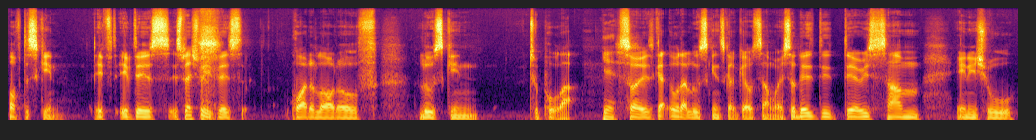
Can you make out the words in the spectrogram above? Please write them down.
of the skin. If if there's especially if there's quite a lot of loose skin to pull up. Yes. So it's got all that loose skin's got to go somewhere. So there, there, there is some initial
